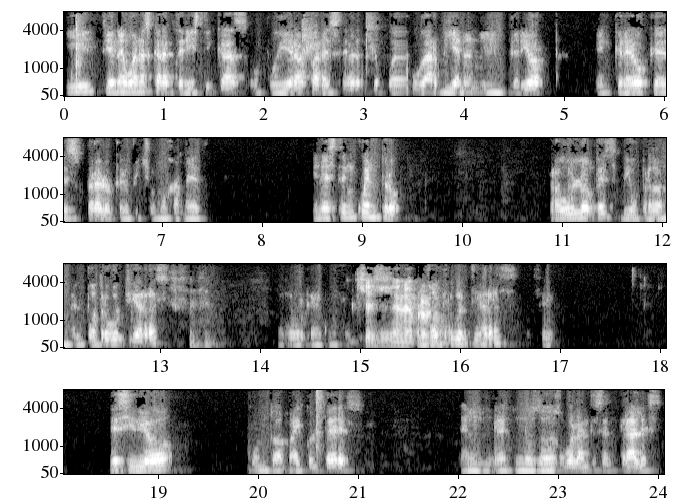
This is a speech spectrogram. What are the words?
y tiene buenas características o pudiera parecer que puede jugar bien en el interior. Eh, creo que es para lo que lo fichó Mohamed. En este encuentro, Raúl López, digo, perdón, el Potro Gutiérrez, no sé por qué me confundí. Sí, sí, sí, no hay El problema. Potro Gutiérrez, sí, decidió junto a Michael Pérez en, en los dos volantes centrales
